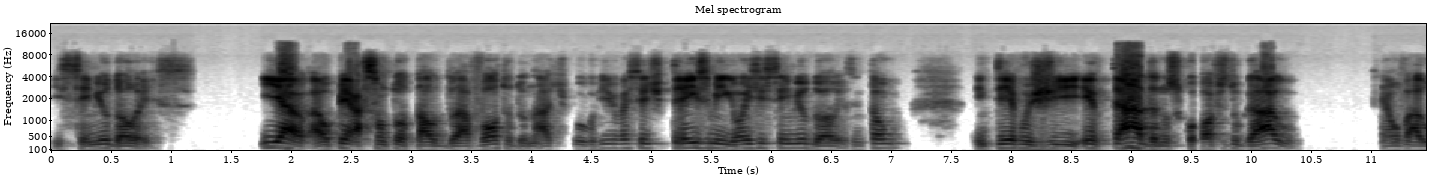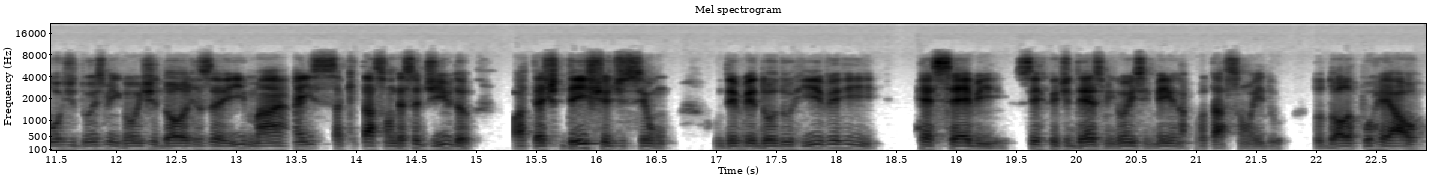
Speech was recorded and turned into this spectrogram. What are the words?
e 100 mil dólares. E a, a operação total da volta do Nath para o River vai ser de 3 milhões e 100 mil dólares. Então, em termos de entrada nos cofres do Galo, é um valor de 2 milhões de dólares aí, mais a quitação dessa dívida. O Atlético deixa de ser um, um devedor do River e recebe cerca de 10 milhões e meio na cotação aí do, do dólar por real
